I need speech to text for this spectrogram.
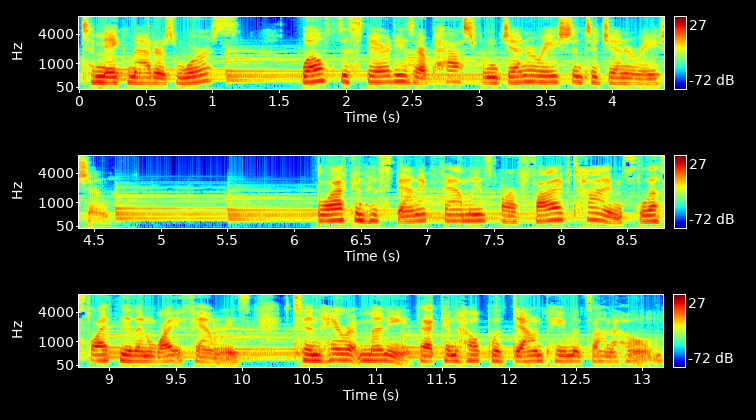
To make matters worse, wealth disparities are passed from generation to generation. Black and Hispanic families are five times less likely than white families to inherit money that can help with down payments on a home.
